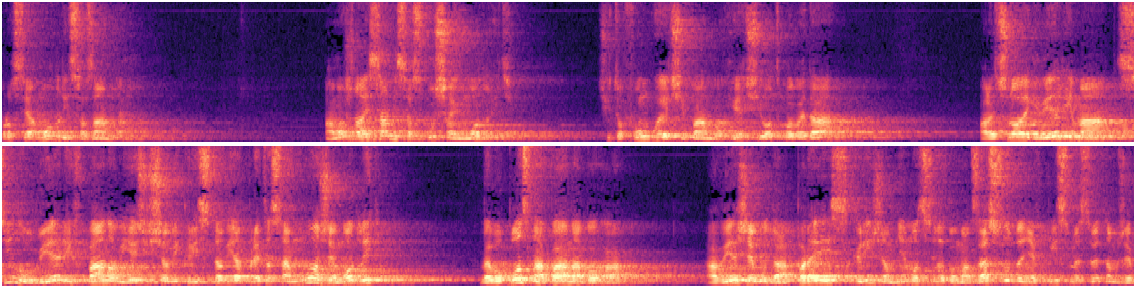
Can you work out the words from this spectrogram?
prosia, modli sa za mňa. A možno aj sami sa skúšajú modliť. Či to funguje, či Pán Boh je, či odpovedá, ale človek viery má silu viery v pánovi Ježišovi Kristovi a preto sa môže modliť, lebo pozná pána Boha a vie, že mu dá prejsť krížom nemoci, lebo má zaslúbenie v písme svetom, že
